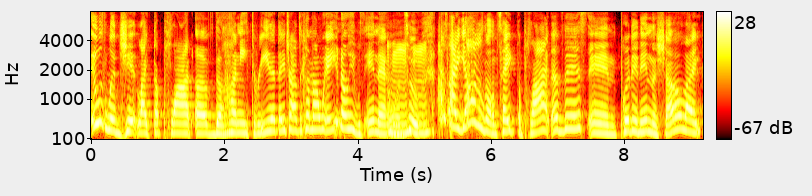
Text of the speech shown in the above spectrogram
It was legit like the plot of the Honey Three that they tried to come out with, and you know he was in that one too. Mm-hmm. I was like, y'all just gonna take the plot of this and put it in the show? Like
